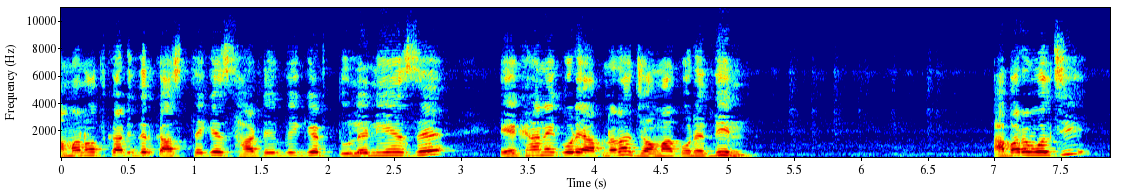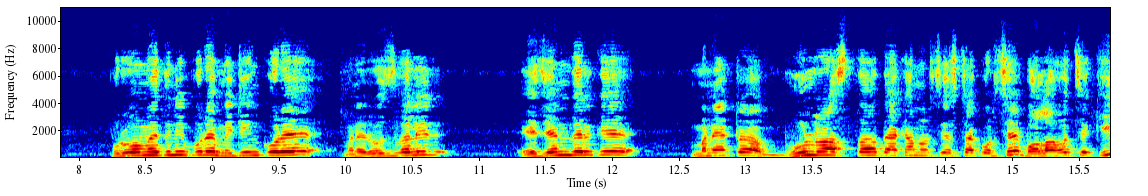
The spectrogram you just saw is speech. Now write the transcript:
আমানতকারীদের কাছ থেকে সার্টিফিকেট তুলে নিয়ে এসে এখানে করে আপনারা জমা করে দিন। আবারও বলছি, পূর্ব মেদিনীপুরে মিটিং করে মানে রোজভ্যালির এজেন্টদেরকে মানে একটা ভুল রাস্তা দেখানোর চেষ্টা করছে। বলা হচ্ছে কি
